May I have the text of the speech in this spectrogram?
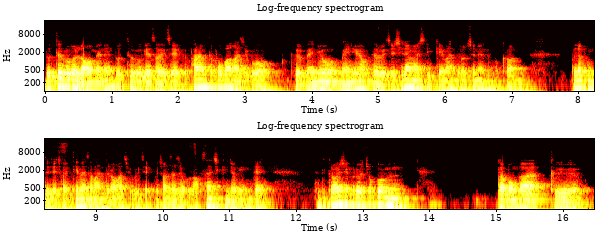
노트북을 넣으면은 노트북에서 이제 그 parameter 뽑아가지고 그 메뉴 메뉴 형태로 이제 실행할 수 있게 만들어주는 뭐 그런 플랫폼도 이제 저희 팀에서 만들어가지고 이제 그 전사적으로 확산시킨 적이 있는데 그런 식으로 조금 그러니까 뭔가 그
